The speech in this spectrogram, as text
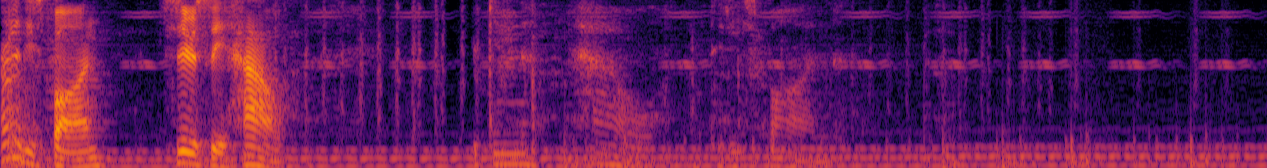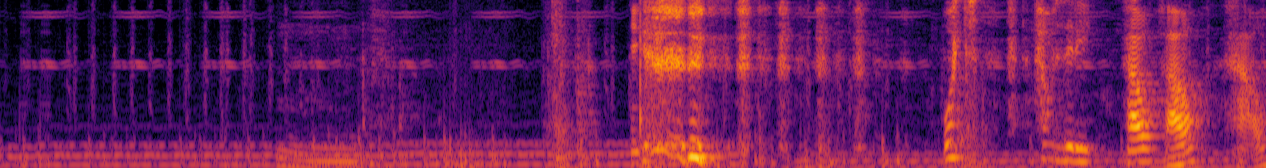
How did he spawn? Seriously, how? How? How? How?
